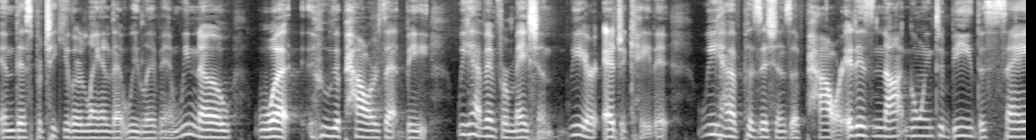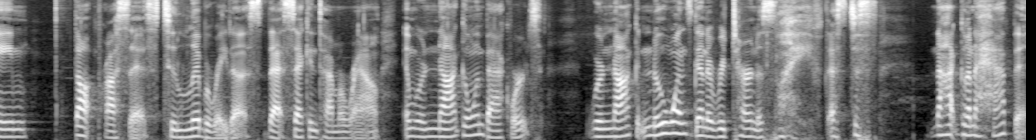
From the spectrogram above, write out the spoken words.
in this particular land that we live in. We know what who the powers that be. We have information. We are educated. We have positions of power. It is not going to be the same thought process to liberate us that second time around and we're not going backwards. We're not, no one's going to return a slave. That's just not going to happen.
